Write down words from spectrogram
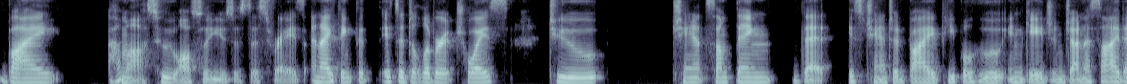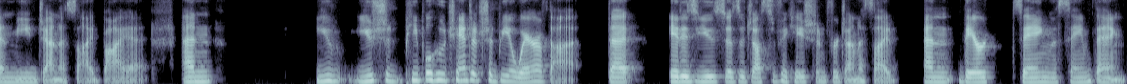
by Hamas, who also uses this phrase. And I think that it's a deliberate choice to chant something that is chanted by people who engage in genocide and mean genocide by it. And you you should people who chant it should be aware of that that it is used as a justification for genocide and they're saying the same thing.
